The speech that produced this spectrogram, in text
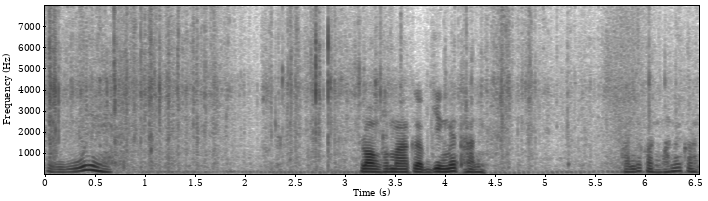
โอ้ยล องเข้ามาเกือบยิงไม่ทัน พันไว้ก่อน พันไว้ก่อน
